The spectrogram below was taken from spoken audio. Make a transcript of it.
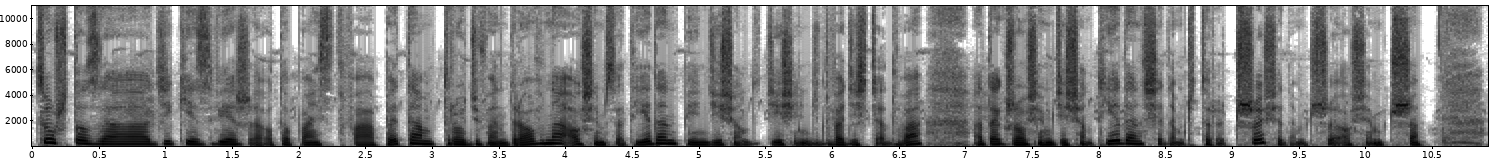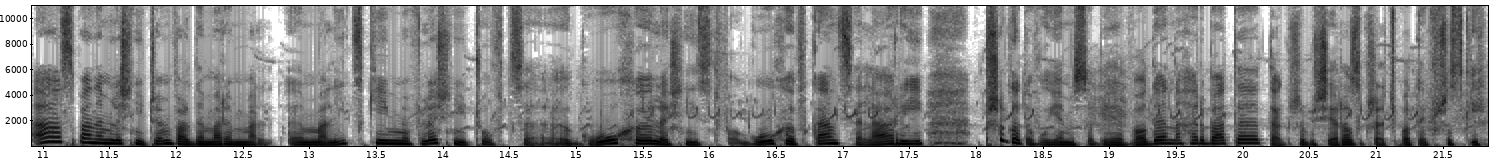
Cóż to za dzikie zwierzę? O to Państwa pytam. Troć wędrowna 801 50 10 22, a także 81 743 7383. A z panem leśniczym Waldemarem Mal- Malickim w leśniczówce Głuchy, leśnictwo Głuchy w kancelarii przygotowujemy sobie wodę na herbatę, tak żeby się rozgrzać po tych wszystkich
